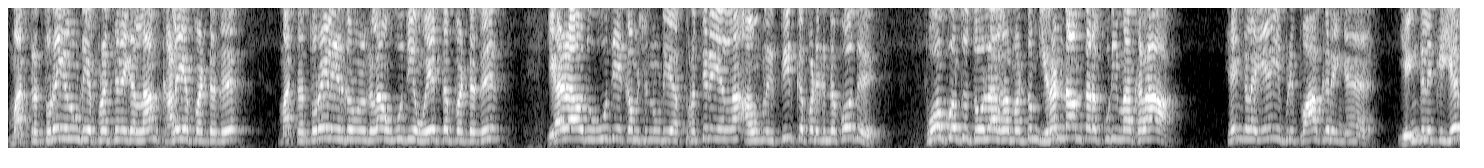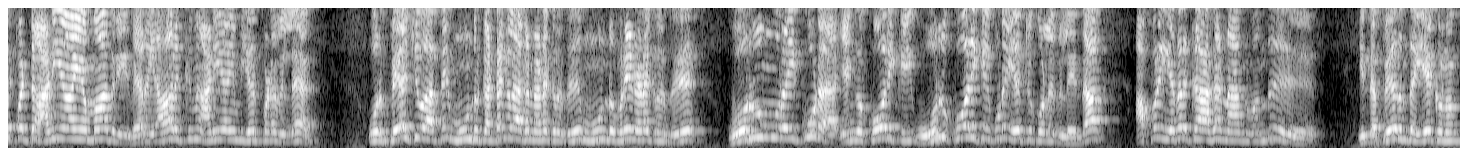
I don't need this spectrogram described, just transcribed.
மற்ற துறைகளுடைய பிரச்சனைகள் எல்லாம் களையப்பட்டது. மற்ற துறையில் இருக்கிறவர்கள்லாம் ஊதியம் உயர்த்தப்பட்டது. ஏழாவது ஊதிய கமிஷனுடைய பிரச்சனையெல்லாம் அவங்களுக்கு தீர்க்கப்படுகின்ற போது போக்குவரத்து தொழிலாளர்கள் மட்டும் இரண்டாம் தர குடிமக்களா? எங்களை ஏன் இப்படி பாக்குறீங்க எங்களுக்கு ஏற்பட்ட அநியாயம் மாதிரி வேற யாருக்குமே அநியாயம் ஏற்படவில்லை. ஒரு பேச்சுவார்த்தை மூன்று கட்டங்களாக நடக்கிறது மூன்று முறை நடக்கிறது. ஒரு முறை கூட எங்க கோரிக்கை ஒரு கோரிக்கை கூட ஏற்றுக்கொள்ளவில்லை என்றால் அப்புறம் எதற்காக நாங்கள் வந்து இந்த பேருந்தை இயக்கணும்?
